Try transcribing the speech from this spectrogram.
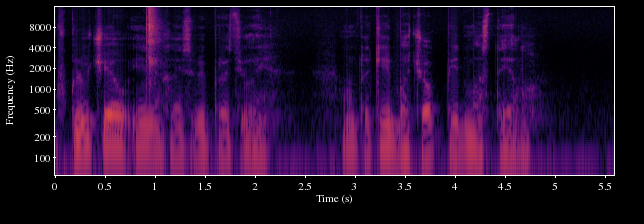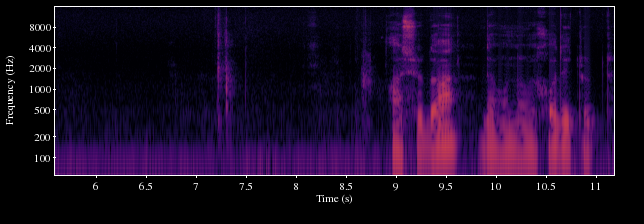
Включив і нехай собі працює. Ось такий бачок під мастило. А сюди, де воно виходить, тут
